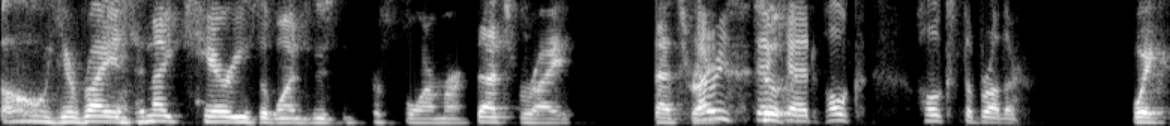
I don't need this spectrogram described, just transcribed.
Oh, you're right. And tonight Terry's the one who's the performer. That's right. That's right. Terry's So dickhead. Hulk. Hulk's the brother. wait,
